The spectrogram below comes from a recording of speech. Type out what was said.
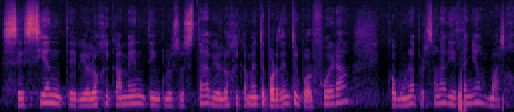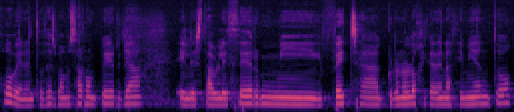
se siente biológicamente, incluso está biológicamente por dentro y por fuera, como una persona 10 años más joven. Entonces vamos a romper ya el establecer mi fecha cronológica de nacimiento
